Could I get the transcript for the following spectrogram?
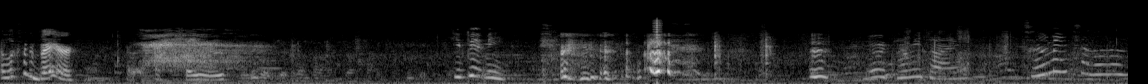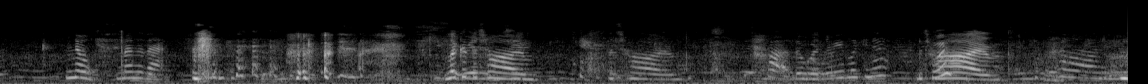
It looks like a bear. You bit me. Oh, tummy time. Tummy time. No, none of that. Look at the time. The time. Ti- The what are we looking at? The time. The time. The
